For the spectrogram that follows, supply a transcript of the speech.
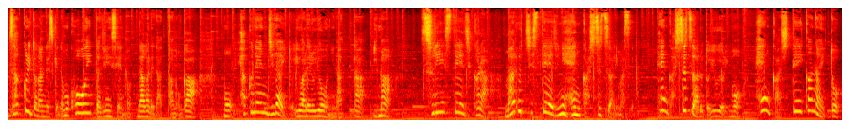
ざっくりとなんですけどもこういった人生の流れだったのがもう100年時代と言われるようになった今3ステージからマルチステージに変化しつつあります。変化しつつあるというよりも変化していかないと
